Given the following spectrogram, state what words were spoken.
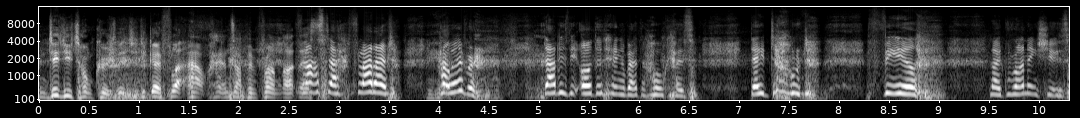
And did you, Tom Cruise, did you go flat out, hands up in front like this? Flat, out- flat out. However, that is the other thing about the Hokas. They don't feel like running shoes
